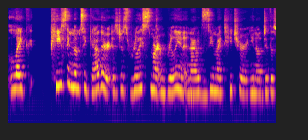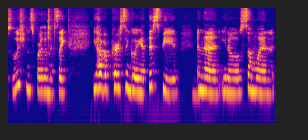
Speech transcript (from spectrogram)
like piecing them together is just really smart and brilliant. And I would Mhm. see my teacher, you know, do the solutions for them. It's like you have a person going at this speed, and then, you know, someone.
